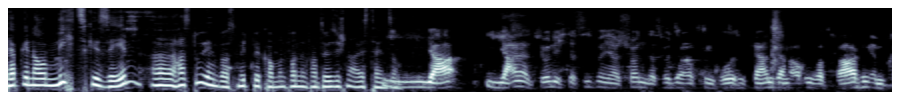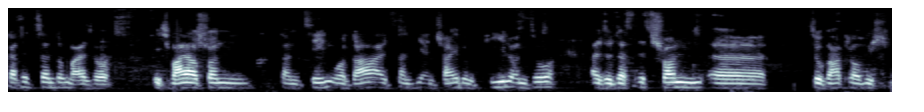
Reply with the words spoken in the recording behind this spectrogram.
hab genau nichts gesehen. Äh, hast du irgendwas mitbekommen von den französischen Eistänzern? Ja, ja, natürlich, das sieht man ja schon. Das wird ja auf den großen Fernsehern auch übertragen im Pressezentrum. Also ich war ja schon dann 10 Uhr da, als dann die Entscheidung fiel und so. Also das ist schon äh, sogar, glaube ich,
